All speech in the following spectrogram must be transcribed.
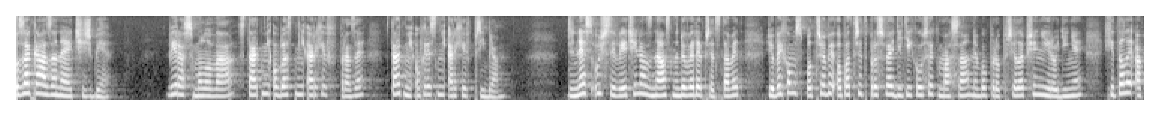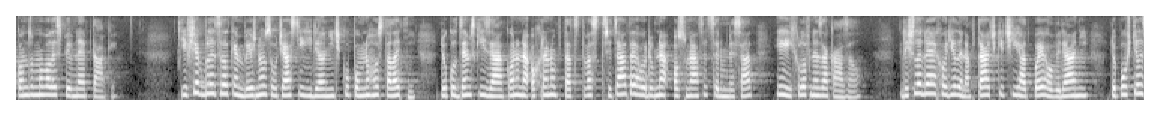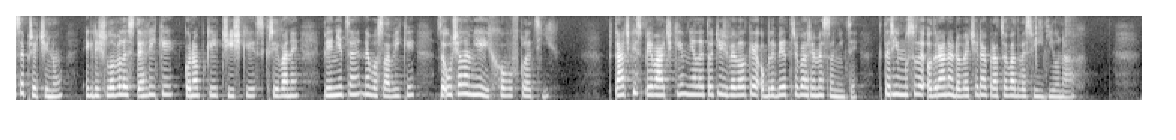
O zakázané čižbě. Věra Smolová, státní oblastní archiv v Praze, státní okresní archiv Příbram. Dnes už si většina z nás nedovede představit, že bychom z potřeby opatřit pro své děti kousek masa nebo pro přilepšení rodině chytali a konzumovali zpěvné ptáky. Ti však byli celkem běžnou součástí jídelníčku po mnoho staletí, dokud zemský zákon na ochranu ptactva z 30. dubna 1870 jejich lov nezakázal. Když lidé chodili na ptáčky číhat po jeho vydání, dopouštěli se přečinu, i když lovili stehlíky, konopky, číšky, skřivany, pěnice nebo slavíky za účelem jejich chovu v klecích. Ptáčky zpěváčky měly totiž ve velké oblibě třeba řemeslníci, kteří museli od rána do večera pracovat ve svých dílnách.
